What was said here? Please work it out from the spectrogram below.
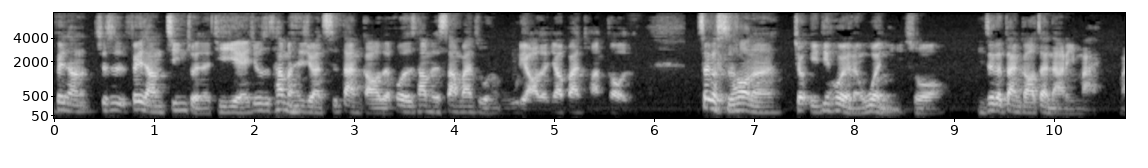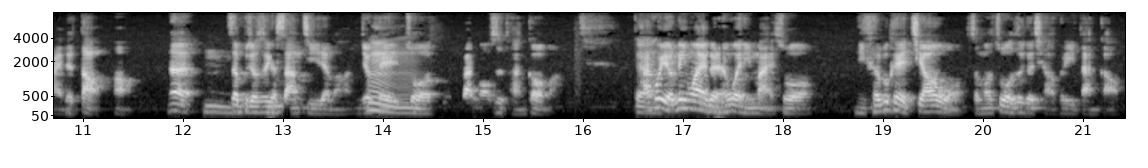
非常就是非常精准的 TA，就是他们很喜欢吃蛋糕的，或者是他们的上班族很无聊的要办团购的。这个时候呢，就一定会有人问你说。你这个蛋糕在哪里买买得到啊？那这不就是一个商机的吗？你就可以做办公室团购嘛。还会有另外一个人问你买说，你可不可以教我怎么做这个巧克力蛋糕？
